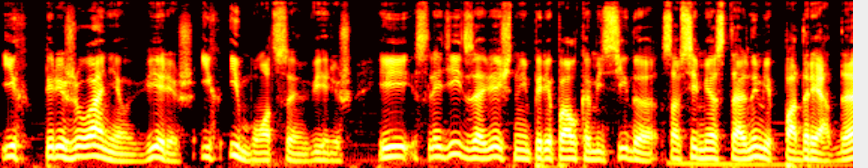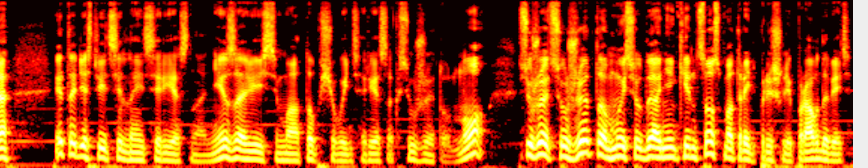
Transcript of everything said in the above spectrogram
их переживаниям веришь, их эмоциям веришь. И следить за вечными перепалками Сида со всеми остальными подряд, да? Это действительно интересно, независимо от общего интереса к сюжету. Но сюжет сюжета мы сюда не кинцо смотреть пришли, правда ведь?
